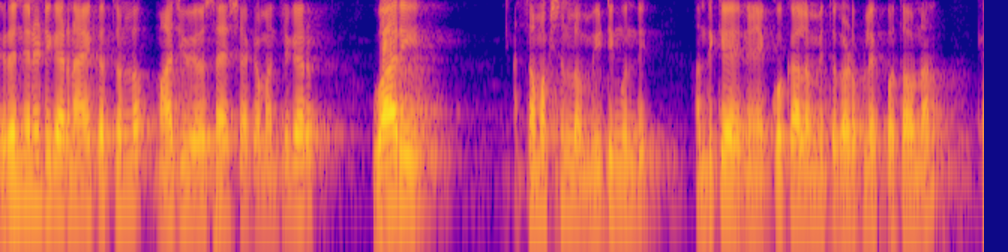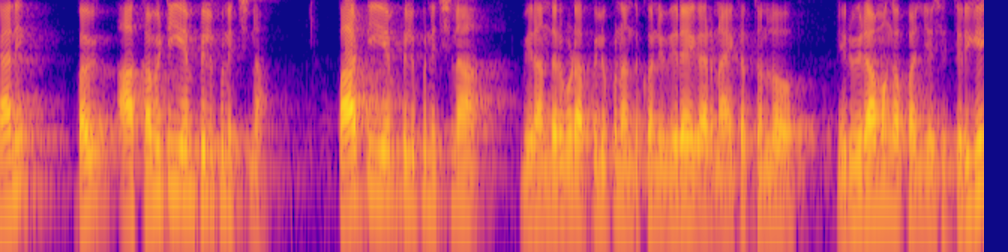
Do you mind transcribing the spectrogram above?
నిరంజన్ రెడ్డి గారి నాయకత్వంలో మాజీ వ్యవసాయ శాఖ మంత్రి గారు వారి సమక్షంలో మీటింగ్ ఉంది. అందుకే నేను ఎక్కువ కాలం మీతో గడపలేకపోతా ఉన్నాను. కానీ ఆ కమిటీ ఏం పిలుపునిచ్చినా పార్టీ ఏం పిలుపునిచ్చినా మీరందరూ కూడా పిలుపుని అందుకొని వీరయ్య గారి నాయకత్వంలో నిర్విరామంగా పనిచేసి తిరిగి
